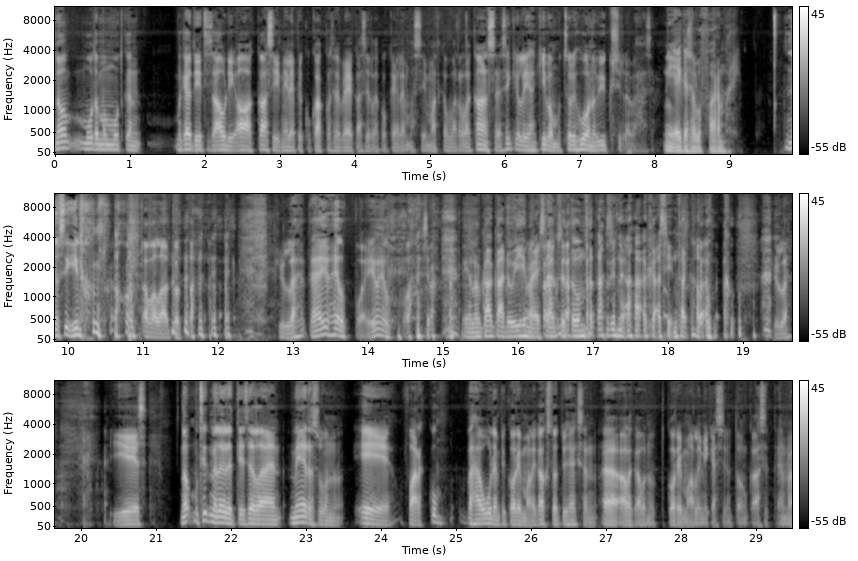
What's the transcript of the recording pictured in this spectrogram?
No muutaman mutkan, mä käytiin itse asiassa Audi A8 4,2 V8 kokeilemassa siinä matkan varrella kanssa ja sekin oli ihan kiva, mutta se oli huono yksilö vähän se. Niin, eikä se ollut farmari. No sekin on, on tavallaan totta. Kyllä, tämä ei ole helppoa, ei ole helppoa. Meillä on kakadu ihmeissä, kun se tumpataan sinne akasin takalukkuun. Kyllä, jees. No, mutta sitten me löydettiin sellainen Mersun E-farkku, vähän uudempi korimalli, 2009 ää, alkanut korimalli, mikä se nyt onkaan sitten, en mä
